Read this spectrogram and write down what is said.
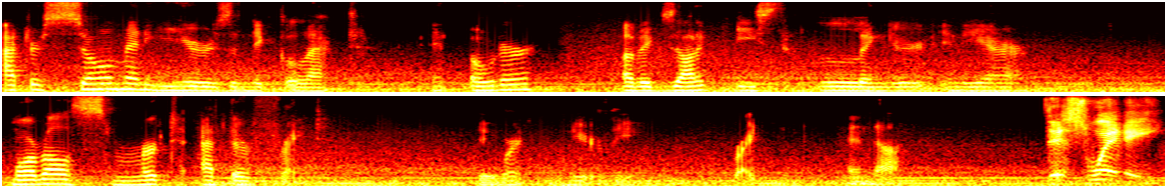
After so many years of neglect, an odor of exotic beasts lingered in the air. Morval smirked at their fright. They weren't nearly frightened enough. This way,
